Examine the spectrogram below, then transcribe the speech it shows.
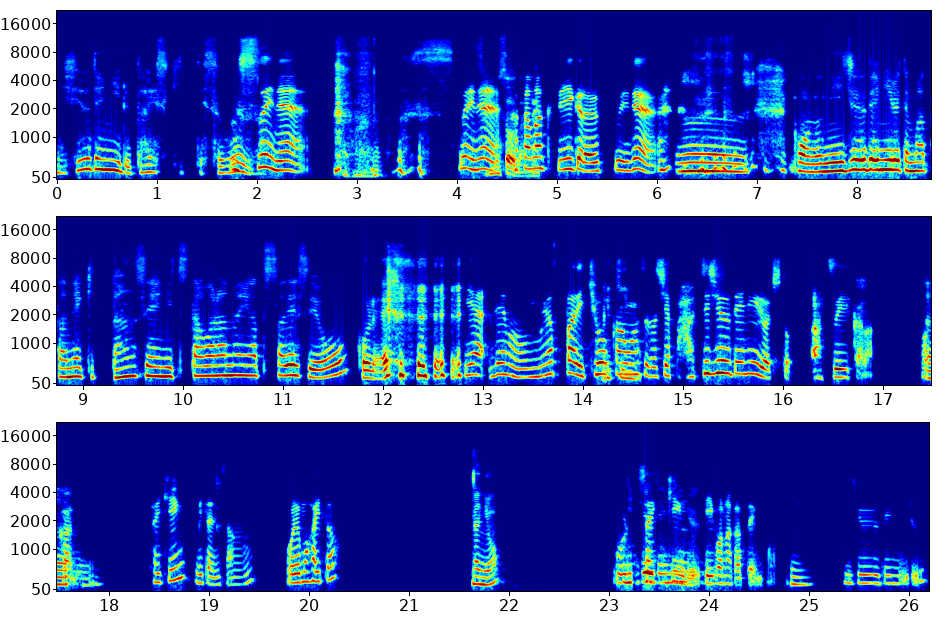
二重デニール大好きってすごいな。薄いね。薄いね。そうだね履かなくていいから薄いね。うーん。この二重で煮るってまたね、きっと男性に伝わらない厚さですよ、これ。いや、でも、やっぱり共感はするし、やっぱ80デニールはちょっと熱いから。わかる。うん最近？三谷さん？俺も履いた？何を？俺20最近って言わなかった今。うん20デニール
